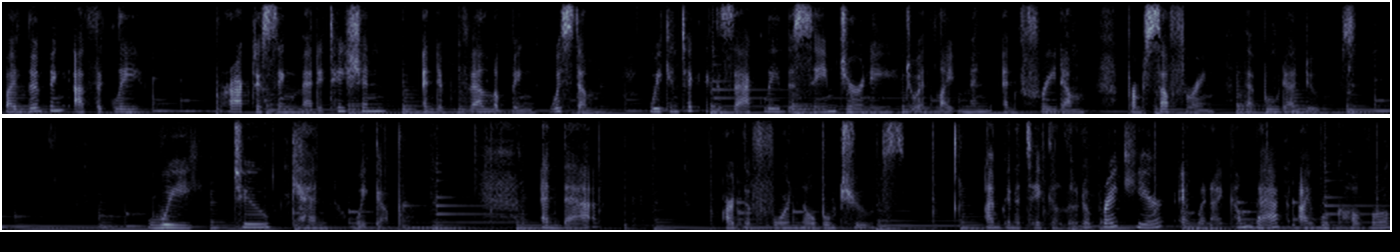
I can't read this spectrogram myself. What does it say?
By living ethically, practicing meditation, and developing wisdom, we can take exactly the same journey to enlightenment and freedom from suffering that Buddha does. We too can wake up. And that are the Four Noble Truths. I'm going to take a little break here, and when I come back, I will cover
